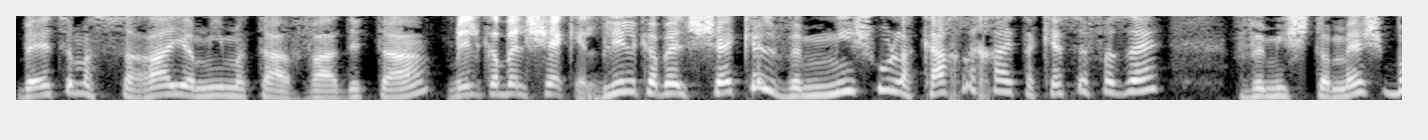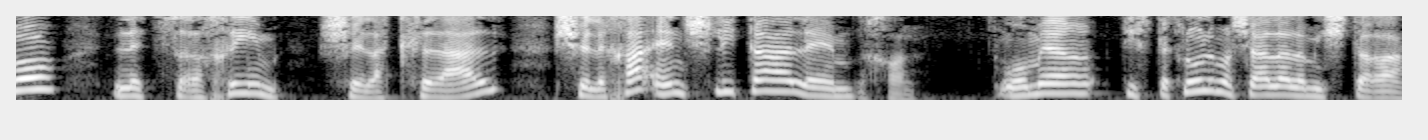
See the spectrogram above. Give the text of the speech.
בעצם עשרה ימים אתה עבדת, בלי לקבל שקל. בלי לקבל שקל, ומישהו לקח לך את הכסף הזה ומשתמש בו לצרכים של הכלל, שלך אין שליטה עליהם. נכון. הוא אומר, תסתכלו למשל על המשטרה.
